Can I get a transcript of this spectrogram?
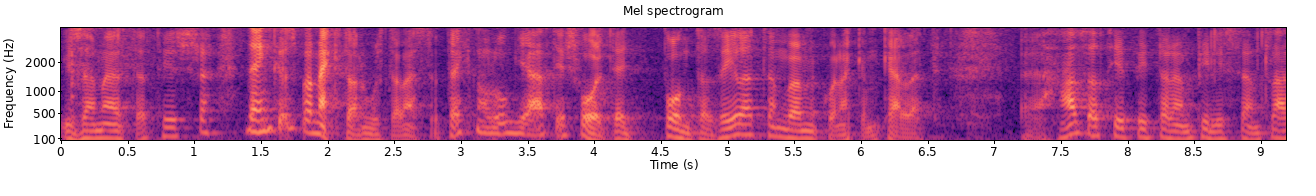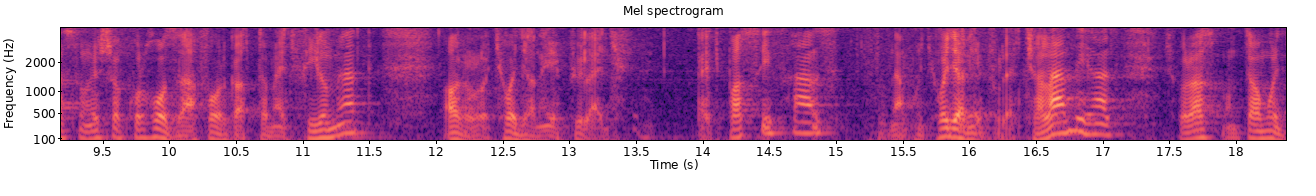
üzemeltetésre, de én közben megtanultam ezt a technológiát, és volt egy pont az életemben, amikor nekem kellett házat építenem Pili Szent Lászlón, és akkor hozzáforgattam egy filmet arról, hogy hogyan épül egy, egy passzív ház, nem, hogy hogyan épül egy családi ház, és akkor azt mondtam, hogy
